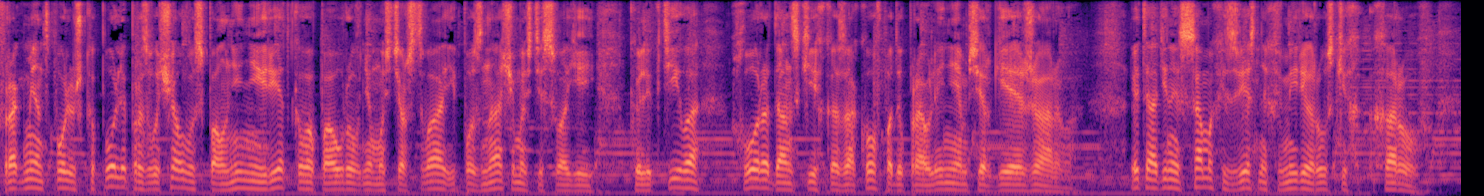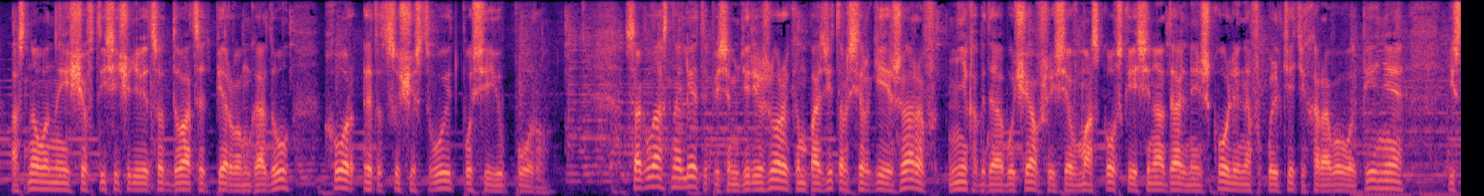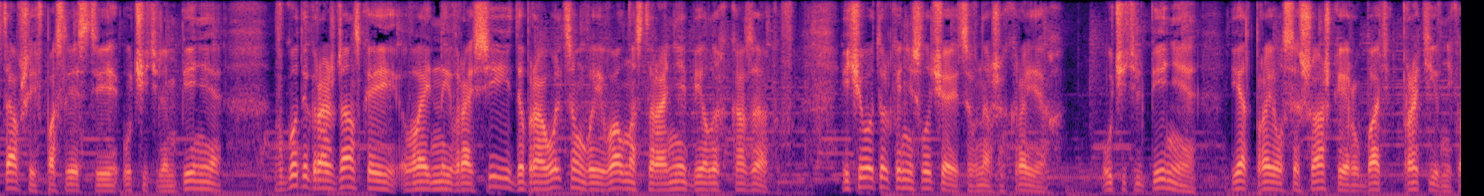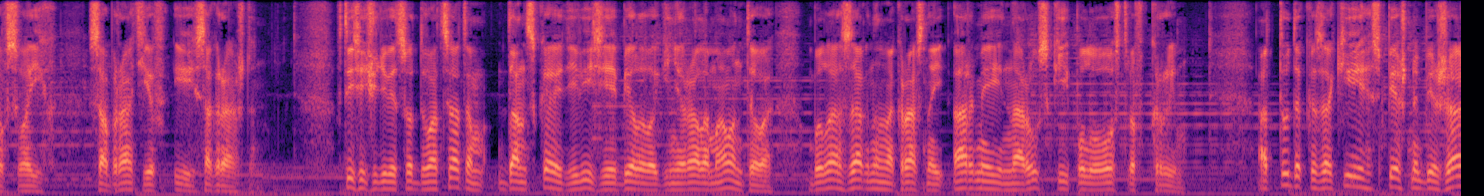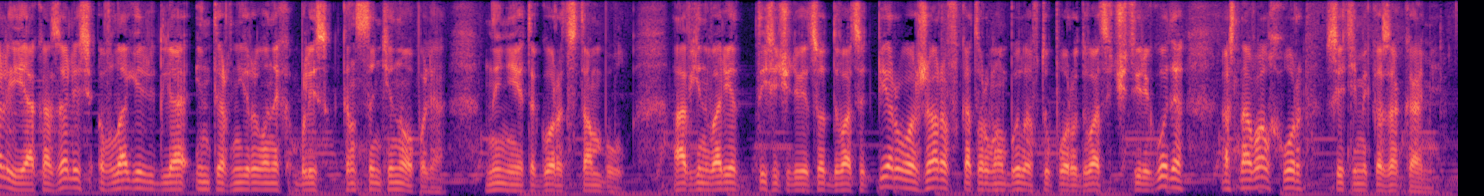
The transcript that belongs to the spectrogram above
Фрагмент «Полюшка поле» прозвучал в исполнении редкого по уровню мастерства и по значимости своей коллектива хора донских казаков под управлением Сергея Жарова. Это один из самых известных в мире русских хоров. Основанный еще в 1921 году, хор этот существует по сию пору. Согласно летописям, дирижер и композитор Сергей Жаров, некогда обучавшийся в Московской синодальной школе на факультете хорового пения и ставший впоследствии учителем пения, в годы гражданской войны в России добровольцем воевал на стороне белых казаков. И чего только не случается в наших краях. Учитель пения и отправился шашкой рубать противников своих, собратьев и сограждан. В 1920-м Донская дивизия белого генерала Мамонтова была загнана Красной армией на русский полуостров Крым. Оттуда казаки спешно бежали и оказались в лагере для интернированных близ Константинополя, ныне это город Стамбул. А в январе 1921-го Жаров, которому было в ту пору 24 года, основал хор с этими казаками –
